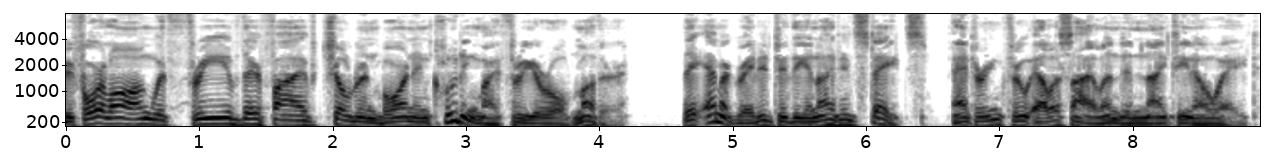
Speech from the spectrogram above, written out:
Before long, with three of their five children born, including my three year old mother, they emigrated to the United States, entering through Ellis Island in 1908.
